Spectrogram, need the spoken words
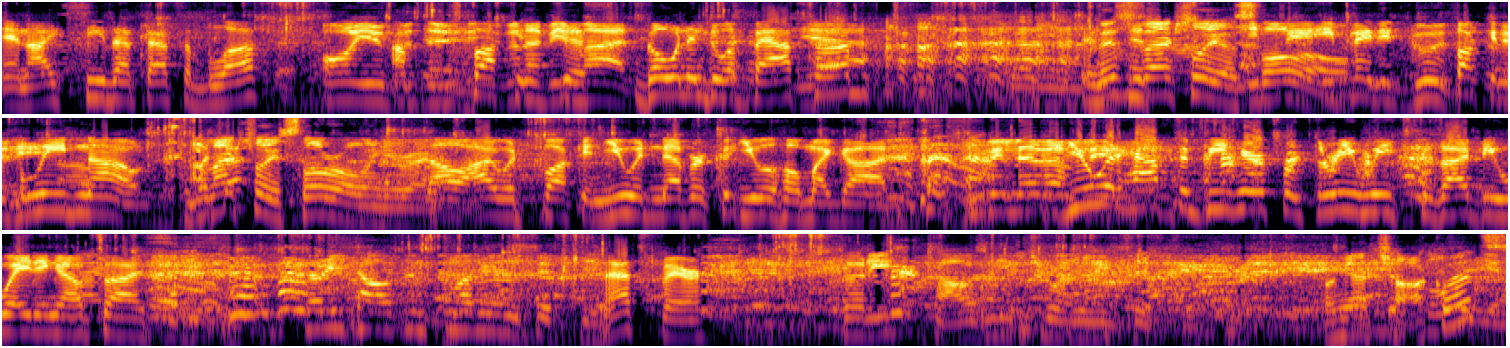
and I see that that's a bluff. Oh, you're, I'm good, you're fucking gonna be just mad. going into a bathtub, Yeah. This is actually a He, slow play, he roll. played it good. fucking Really. bleeding out. I'm actually slow rolling you right No, now. I would fucking. You would never. You. Oh my god. You will never You would have to be here for three weeks because I'd be waiting outside. 30,250. That's fair. 30,250. We got chocolates?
